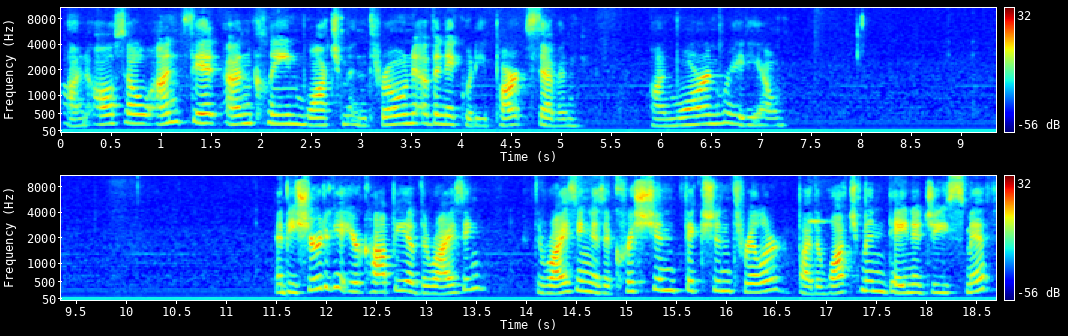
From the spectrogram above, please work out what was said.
on also Unfit, Unclean Watchman, Throne of Iniquity, Part 7 on Warn Radio. And be sure to get your copy of The Rising. The Rising is a Christian fiction thriller by the Watchman Dana G. Smith.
